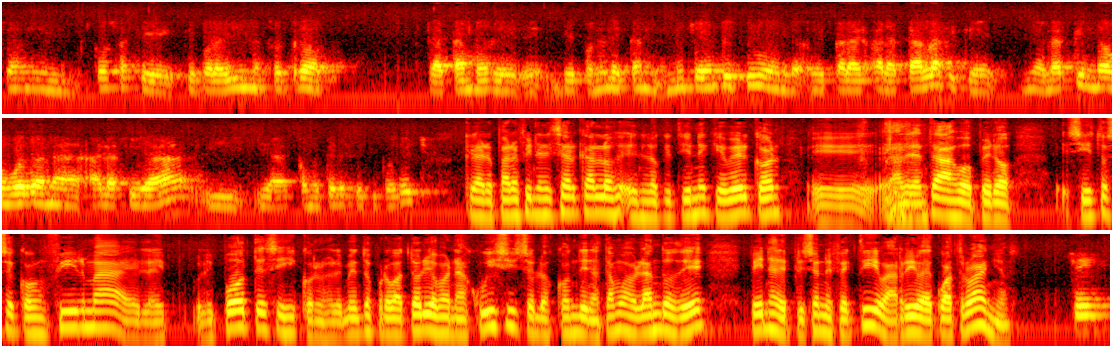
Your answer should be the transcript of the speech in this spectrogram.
son cosas que, que por ahí nosotros tratamos de, de, ponerle tan, mucho ímpetu eh, para desbaratarlas y que ni hablar que no vuelvan a, la ciudad y, a cometer ese tipo de hechos. Claro, para finalizar, Carlos, en lo que tiene que ver con, eh, adelantabas vos, pero si esto se confirma, eh, la, hipótesis y con los elementos probatorios van a juicio y se los condena. Estamos hablando de penas de prisión efectiva, arriba de cuatro años. Sí,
